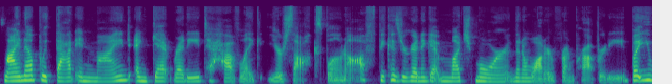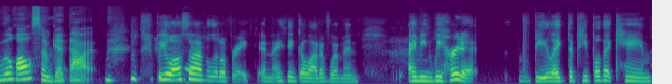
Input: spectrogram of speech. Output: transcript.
sign up with that in mind and get ready to have like your socks blown off because you're going to get much more than a waterfront property. But you will also get that. but you'll also have a little break. And I think a lot of women, I mean, we heard it be like the people that came,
